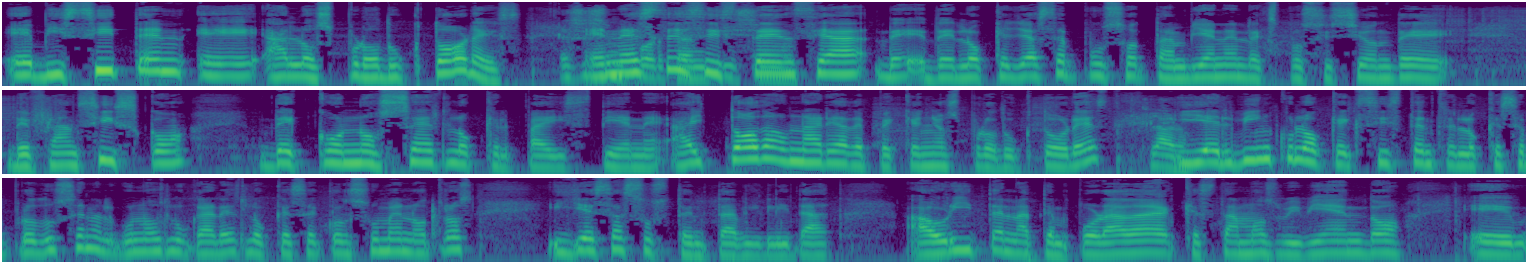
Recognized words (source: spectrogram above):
eh, visiten eh, a los productores. en esta existencia de, de, lo que ya se puso también en la exposición de, de Francisco, de conocer lo que el país tiene. Hay toda un área de pequeños productores y el vínculo que existe entre lo que se produce en algunos lugares, lo que se consume en otros y esa sustentabilidad. Ahorita en la temporada que estamos viviendo, eh,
